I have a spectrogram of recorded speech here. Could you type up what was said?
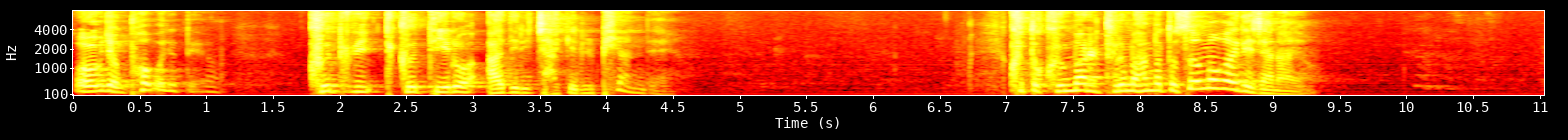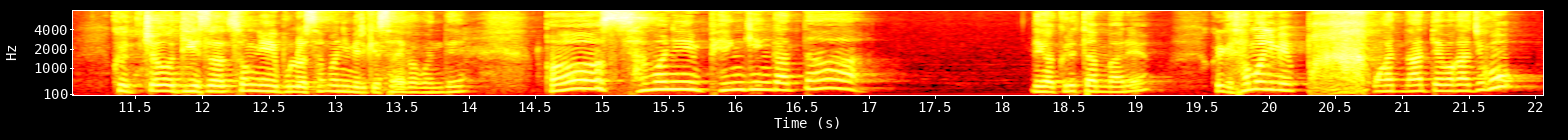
어 그냥 퍼버렸대요. 그, 그 뒤로 아들이 자기를 피한대. 그또 그 말을 들으면 한 번 또 써먹어야 되잖아요. 그 저 뒤에서 성령이 불러 사모님이 이렇게 사역하고 있는데 어 사모님 펭귄 같다 내가 그랬단 말이에요? 그러니까 사모님이 막 나한테 와가지고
